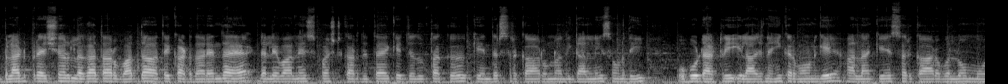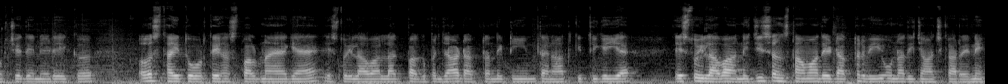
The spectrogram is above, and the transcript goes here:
ਬਲੱਡ ਪ੍ਰੈਸ਼ਰ ਲਗਾਤਾਰ ਵਧਦਾ ਅਤੇ ਘਟਦਾ ਰਹਿੰਦਾ ਹੈ। ਡੱਲੇਵਾਲ ਨੇ ਸਪਸ਼ਟ ਕਰ ਦਿੱਤਾ ਹੈ ਕਿ ਜਦੋਂ ਤੱਕ ਕੇਂਦਰ ਸਰਕਾਰ ਉਹਨਾਂ ਦੀ ਗੱਲ ਨਹੀਂ ਸੁਣਦੀ, ਉਹ ਡਾਕਟਰੀ ਇਲਾਜ ਨਹੀਂ ਕਰਵਾਉਣਗੇ। ਹਾਲਾਂਕਿ ਸਰਕਾਰ ਵੱਲੋਂ ਮੋਰਚੇ ਦੇ ਨੇੜੇ ਇੱਕ ਅਸਥਾਈ ਤੌਰ ਤੇ ਹਸਪਤਾਲ ਬਣਾਇਆ ਗਿਆ ਹੈ। ਇਸ ਤੋਂ ਇਲਾਵਾ ਲਗਭਗ 50 ਡਾਕਟਰਾਂ ਦੀ ਟੀਮ ਤਾਇਨਾਤ ਕੀਤੀ ਗਈ ਹੈ। ਇਸ ਤੋਂ ਇਲਾਵਾ ਨਿੱਜੀ ਸੰਸਥਾਵਾਂ ਦੇ ਡਾਕਟਰ ਵੀ ਉਹਨਾਂ ਦੀ ਜਾਂਚ ਕਰ ਰਹੇ ਨੇ।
